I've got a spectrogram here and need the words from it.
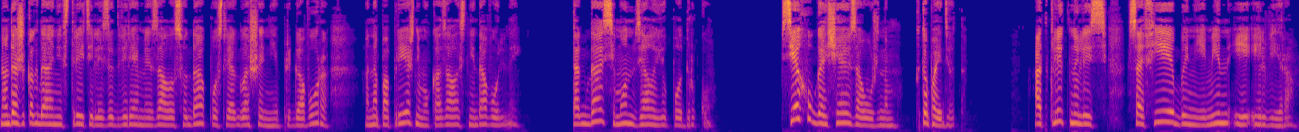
Но даже когда они встретились за дверями зала суда после оглашения приговора, она по-прежнему казалась недовольной. Тогда Симон взял ее под руку. «Всех угощаю за ужином. Кто пойдет? Откликнулись София, Беньямин и Эльвира.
